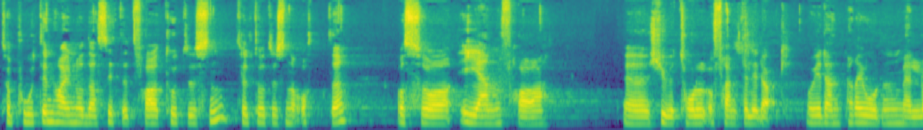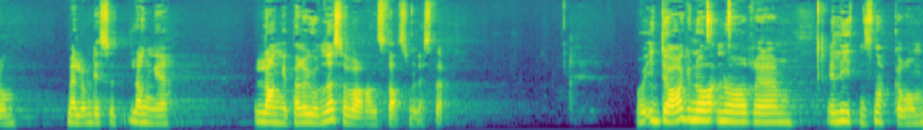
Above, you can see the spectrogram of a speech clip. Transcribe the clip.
Så Putin har jo nå da sittet fra 2000 til 2008, og så igjen fra 2012 eh, og frem til i dag. Og i den perioden mellom, mellom disse lange, lange, periodene så var han statsminister. Og i dag når, når eh, eliten snakker om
